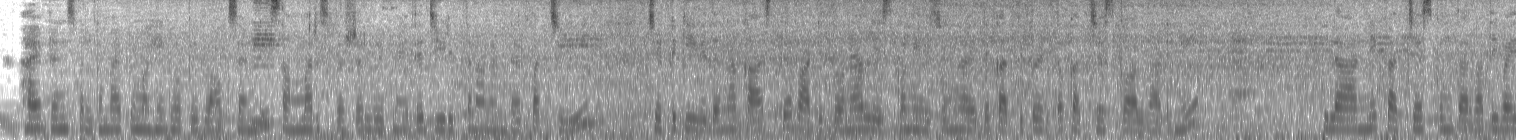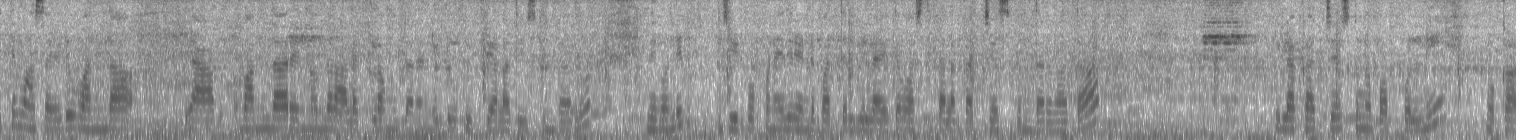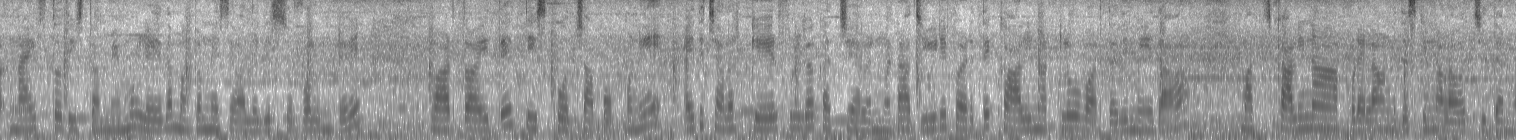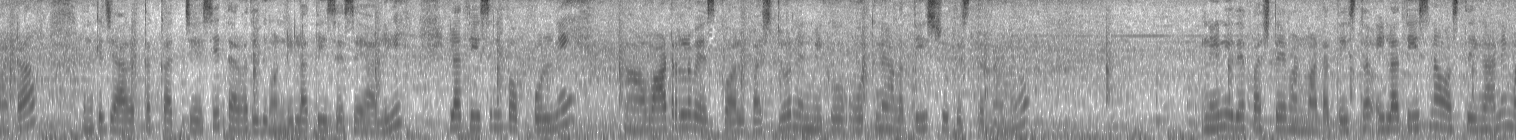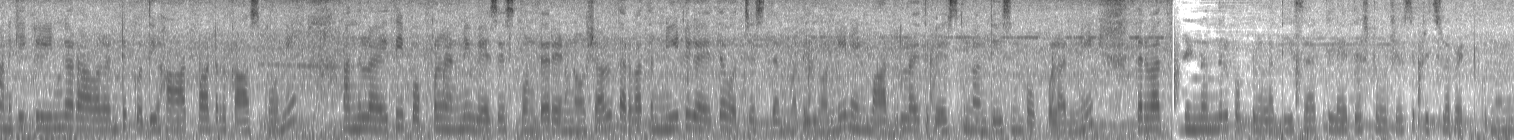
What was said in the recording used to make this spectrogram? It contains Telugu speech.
Hi friends welcome back to Mahi Gopi vlogs అండి. సమ్మర్ స్పెషల్ వీటిని అయితే జీడిత్తనాలు అంటారు పచ్చివి. చెట్టుకి ఈ విధంగా కాస్తే వాటి తొనాలు తీసుకొని ఈ విధంగా అయితే కత్తిపేడితో కట్ చేసుకోవాలి వాటిని. ఇలా అన్నీ కట్ చేసుకున్న తర్వాత ఇవైతే మా సైడు వంద యా వంద రెండు వందలు ఆ లెక్కలో అమ్ముతారండి. టూ ఫిఫ్టీ అలా తీసుకుంటారు. ఇదిగోండి జీడిపప్పు అనేది రెండు బద్దలు ఇలా అయితే వస్తుంది అలా కట్ చేసుకున్న తర్వాత. ఇలా కట్ చేసుకున్న పప్పుల్ని ఒక నైఫ్తో తీస్తాం మేము లేదా మగ్గం నేసే వాళ్ళ దగ్గర సువ్వలు ఉంటాయి వాటితో అయితే తీసుకోవచ్చు ఆ పప్పుని. అయితే చాలా కేర్ఫుల్గా కట్ చేయాలన్నమాట. ఆ జీడి పడితే కాలినట్లు పడుతుంది మీద. మచ్చ కాలిన అప్పుడు ఎలా ఉండదో స్కిన్ అలా వచ్చింది అనమాట అందుకే జాగ్రత్తగా కట్ చేసి తర్వాత ఇదిగోండి ఇలా తీసేసేయాలి. ఇలా తీసిన పప్పుల్ని వాటర్లో వేసుకోవాలి ఫస్ట్. నేను మీకు ఊరికనే అలా తీసి చూపిస్తున్నాను. నేను ఇదే ఫస్ట్ టైం అనమాట తీస్తాం. ఇలా తీసినా వస్తే కానీ మనకి క్లీన్గా రావాలంటే కొద్దిగా హాట్ వాటర్ కాసుకొని అందులో అయితే ఈ పప్పులన్నీ వేసేసుకుంటే రెండు నిమిషాలు తర్వాత నీట్గా అయితే వచ్చేస్తుంది అనమాట ఇదిగోండి నేను వాటర్లో అయితే వేసుకున్నాను తీసిన పప్పులన్నీ. తర్వాత రెండు వందల పప్పులు అలా తీసాక ఇలా అయితే స్టోర్ చేసి ఫ్రిడ్జ్లో పెట్టుకున్నాను.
